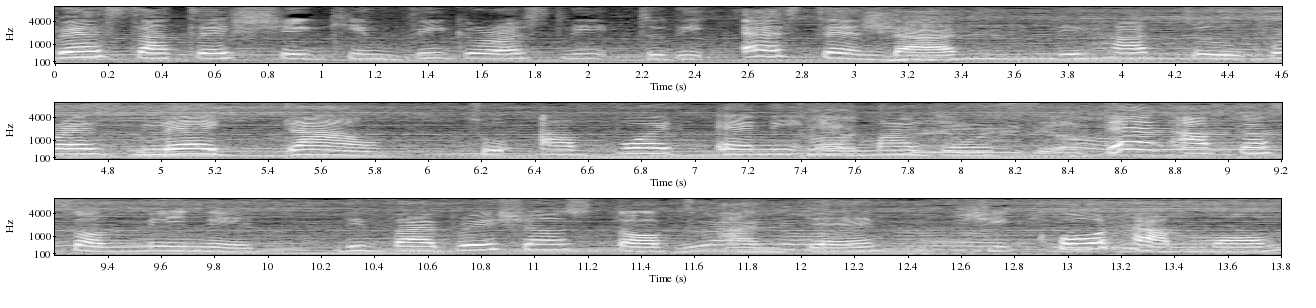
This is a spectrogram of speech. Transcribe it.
bed started shaking vigorously to the extent that they had to press leg down to avoid any emergency. Then, after some minutes, the vibration stopped and then she called her mom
